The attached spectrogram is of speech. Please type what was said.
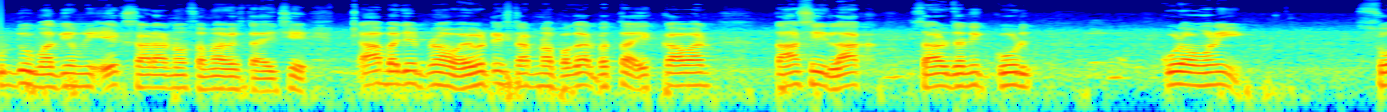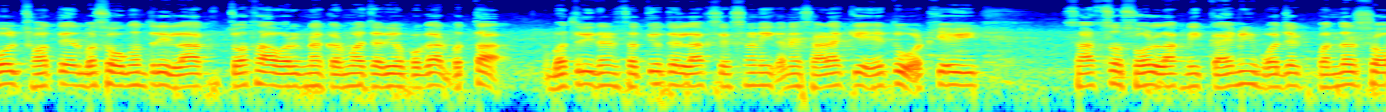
ઉર્દૂ માધ્યમની એક શાળાનો સમાવેશ થાય છે. આ બજેટમાં વહીવટી સ્ટાફના પગાર ભથ્થા એકાવન ત્યાંસી લાખ, સાર્વજનિક કુળ, કુળવણી સોળ, છોતેર, બસો ઓગણત્રીસ લાખ, ચોથા વર્ગના કર્મચારીઓ પગાર ભથ્થા બત્રીસ અને સત્યોતેર લાખ શૈક્ષણિક અને શાળાકીય હેતુ અઠ્યાવીસ સાતસો સોળ લાખની કાયમી પ્રોજેક્ટ, પંદરસો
